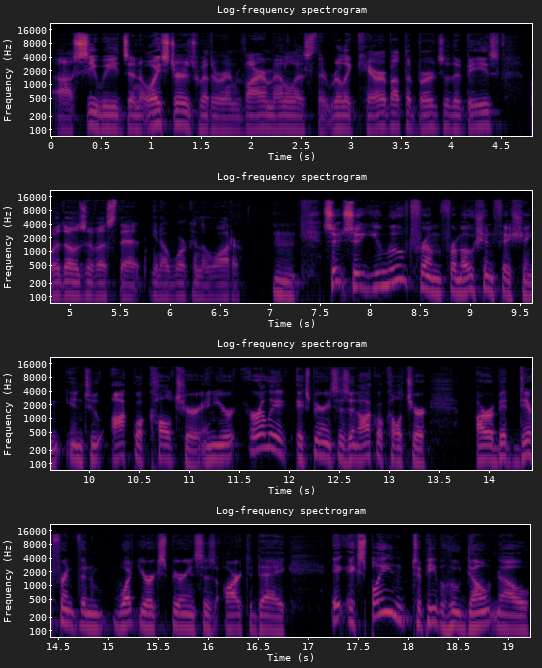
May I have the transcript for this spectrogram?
uh, seaweeds and oysters, whether environmentalists that really care about the birds or the bees, or those of us that you know work in the water. Mm. So, so you moved from from ocean fishing into aquaculture, and your early experiences in aquaculture are a bit different than what your experiences are today. I, explain to people who don't know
